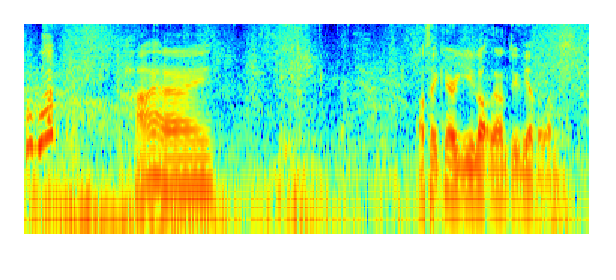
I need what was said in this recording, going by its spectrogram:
Whoop, whoop. Hi. I'll take care of you lot, then I'll do the other ones.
